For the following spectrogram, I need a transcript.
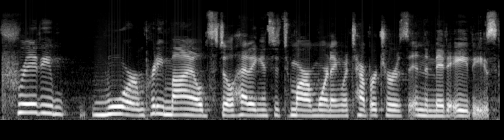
pretty warm, pretty mild still heading into tomorrow morning with temperatures in the mid 80s.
